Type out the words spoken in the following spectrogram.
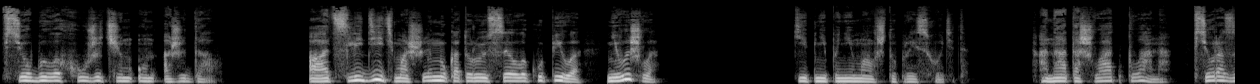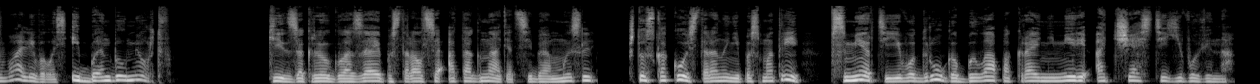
Все было хуже, чем он ожидал. А отследить машину, которую Селла купила, не вышло? Кит не понимал, что происходит. Она отошла от плана, все разваливалось, и Бен был мертв. Кит закрыл глаза и постарался отогнать от себя мысль, что с какой стороны ни посмотри, в смерти его друга была, по крайней мере, отчасти его вина.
